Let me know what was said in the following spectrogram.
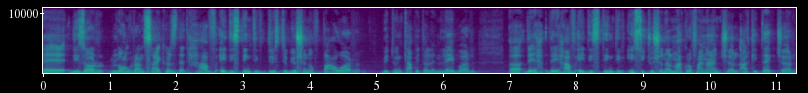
Uh, these are long-run cycles that have a distinctive distribution of power between capital and labor. Uh, they, they have a distinctive institutional macro-financial architecture,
